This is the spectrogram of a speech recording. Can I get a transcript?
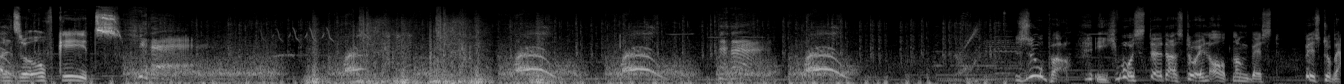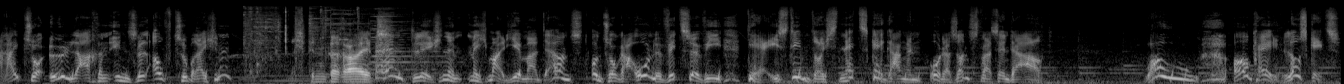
Also auf geht's. Super, ich wusste, dass du in Ordnung bist. Bist du bereit, zur Öllacheninsel aufzubrechen? Ich bin bereit. Endlich nimmt mich mal jemand ernst. Und sogar ohne Witze wie, der ist ihm durchs Netz gegangen oder sonst was in der Art. Wow, okay, los geht's.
